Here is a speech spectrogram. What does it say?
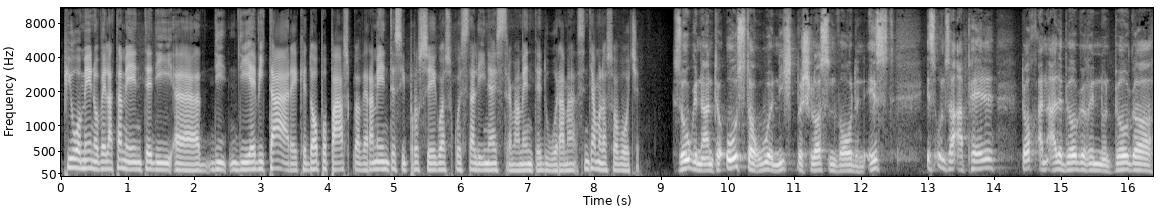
più o meno velatamente di, eh, di, di, evitare che dopo Pasqua veramente si prosegua su questa linea estremamente dura. Ma sentiamo la sua voce. Sogenannte Osterruhe nicht beschlossen worden ist, ist unser Appell, doch an alle Bürgerinnen und Bürger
